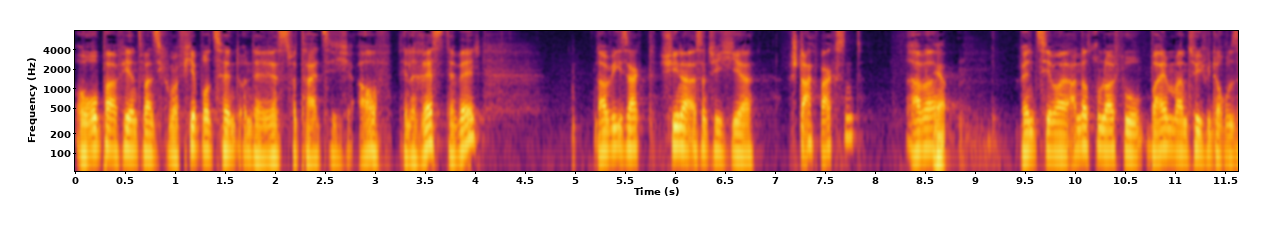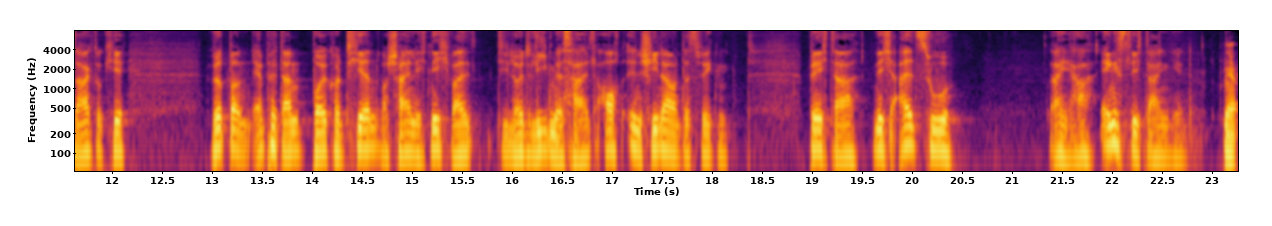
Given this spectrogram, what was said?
Europa 24,4 Prozent und der Rest verteilt sich auf den Rest der Welt. Aber wie gesagt, China ist natürlich hier stark wachsend, aber ja. wenn es hier mal andersrum läuft, wobei man natürlich wiederum sagt, okay, Wird man Apple dann boykottieren? Wahrscheinlich nicht, weil die Leute lieben es halt, auch in China und deswegen bin ich da nicht allzu, naja, ängstlich dahingehend. Ja.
